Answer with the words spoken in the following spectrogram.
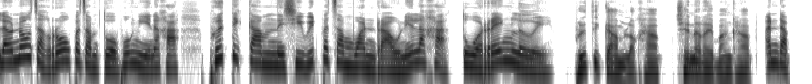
แล้วนอกจากโรคประจำตัวพวกนี้นะคะ พฤติกรรมในชีวิตประจำวันเราเนี่ยแหละค่ะ ตัวเร่งเลย พฤติกรรมเหรอครับ เช่นอะไรบ้างครับ อันดับ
